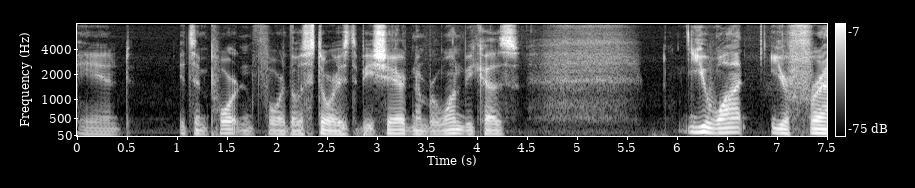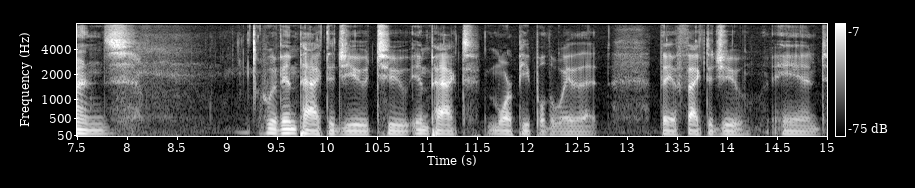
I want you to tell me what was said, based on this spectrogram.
And it's important for those stories to be shared, number one, because you want your friends who have impacted you to impact more people the way that they affected you. And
